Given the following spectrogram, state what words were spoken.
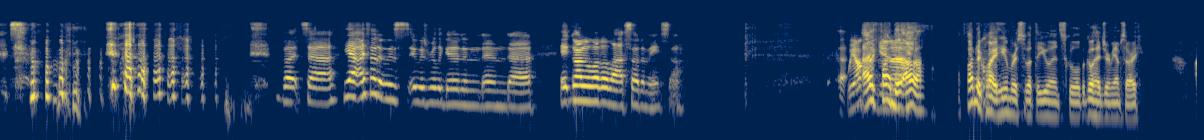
So but uh yeah i thought it was it was really good and and uh it got a lot of laughs out of me so we also I get, find it. uh, I, I find it quite humorous about the UN school. But go ahead, Jeremy. I'm sorry. Uh,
